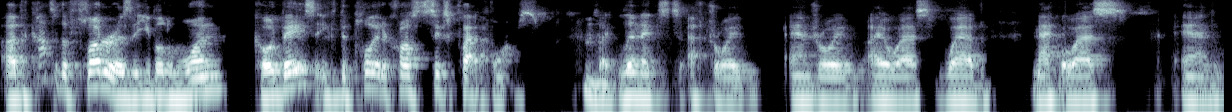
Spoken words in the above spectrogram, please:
Uh, the concept of Flutter is that you build one code base and you can deploy it across six platforms. Mm-hmm. like Linux, F-Droid, Android, iOS, web, Mac OS, and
